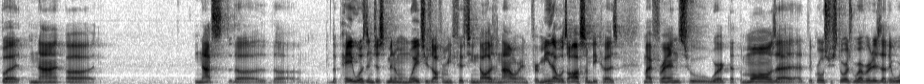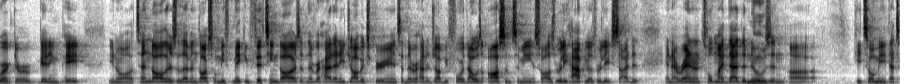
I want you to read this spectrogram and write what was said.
but not uh, not the the the pay wasn't just minimum wage. He was offering me fifteen dollars an hour, and for me that was awesome because my friends who worked at the malls, at, at the grocery stores, wherever it is that they work, they were getting paid, you know, uh, ten dollars, eleven dollars. So me making fifteen dollars, I've never had any job experience. I've never had a job before. That was awesome to me, and so I was really happy. I was really excited, and I ran and told my dad the news, and uh, he told me, "That's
